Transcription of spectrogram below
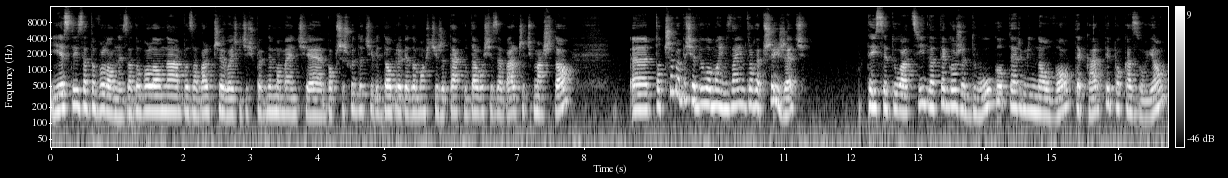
jesteś zadowolony, zadowolona, bo zawalczyłeś gdzieś w pewnym momencie, bo przyszły do ciebie dobre wiadomości, że tak, udało się zawalczyć, masz to, e, to trzeba by się było moim zdaniem trochę przyjrzeć, tej sytuacji, dlatego że długoterminowo te karty pokazują,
